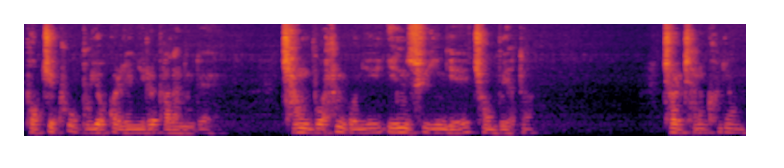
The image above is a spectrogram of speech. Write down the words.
복직 후 무역 관련 일을 받았는데 장부 한 권이 인수인계의 전부였다. 절차는커녕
